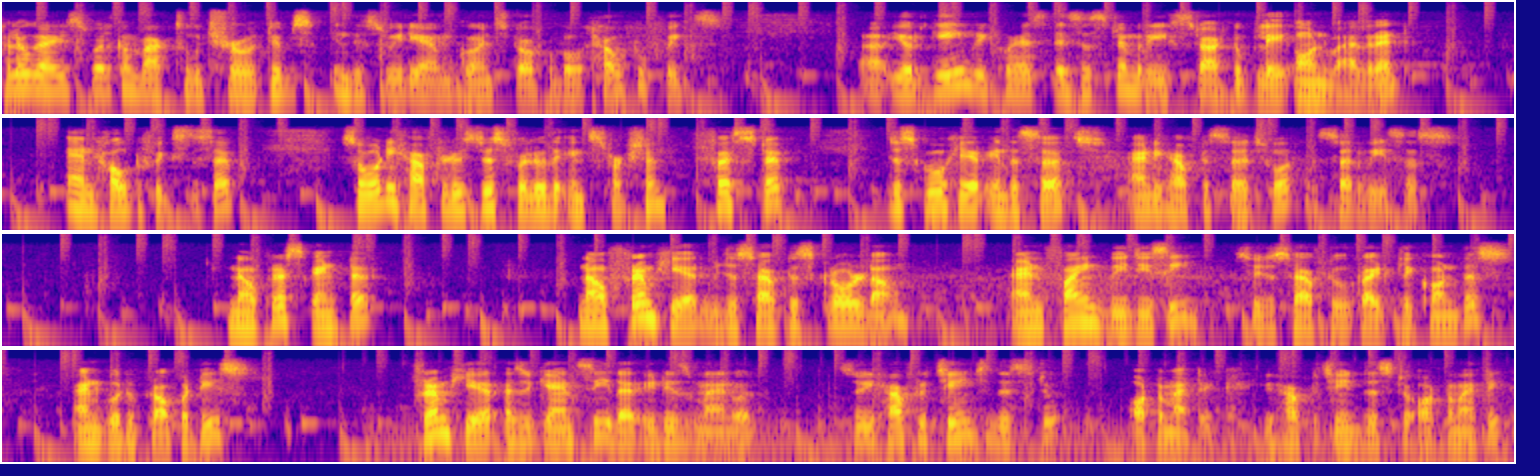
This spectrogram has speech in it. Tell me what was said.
Hello guys, welcome back to Get Droid Tips. In this video, I'm going to talk about how to fix uh, your game requests a system restart to play on Valorant and how to fix this up. So what you have to do is just follow the instruction. First step, just go here in the search and you have to search for services. Now press enter. Now from here, you just have to scroll down and find VGC. So you just have to right click on this and go to properties. From here as you can see that it is manual. So you have to change this to automatic. You have to change this to automatic.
